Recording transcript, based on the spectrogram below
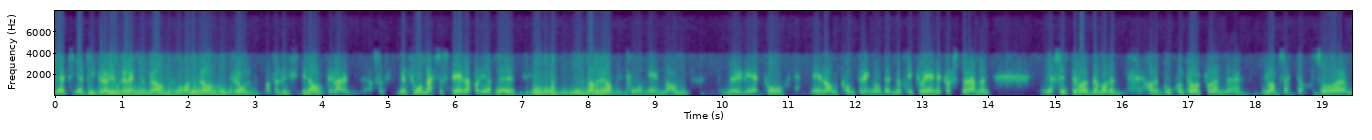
så jag, jag tycker de gjorde rätt så bra och hade bra kontroll. Alltså det skulle alltid vara en, alltså, det är en svår match att spela på det att eh, motståndaren alltid få en eller annan möjlighet på en eller annan kontring och de, de fick ju en i första där men jag syns det var, de hade, hade god kontroll på den uh, oavsett. Så, um,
